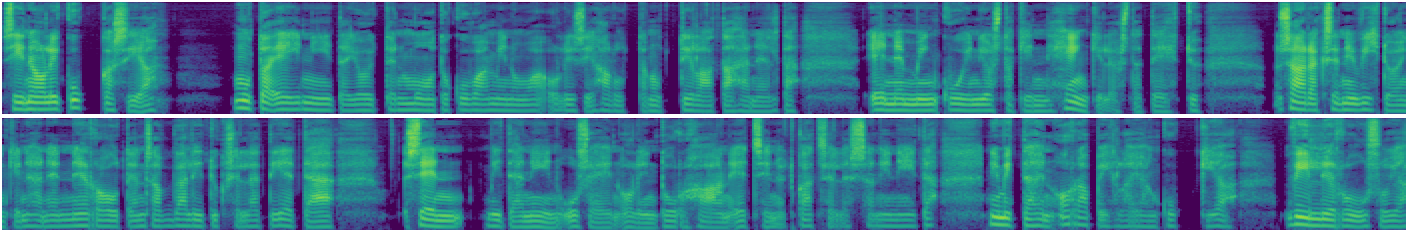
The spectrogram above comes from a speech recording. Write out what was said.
Siinä oli kukkasia, mutta ei niitä, joiden muotokuva minua olisi haluttanut tilata häneltä ennemmin kuin jostakin henkilöstä tehty, saadakseni vihdoinkin hänen neroutensa välityksellä tietää, sen, mitä niin usein olin turhaan etsinyt katsellessani niitä, nimittäin orapihlajan kukkia, villiruusuja,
